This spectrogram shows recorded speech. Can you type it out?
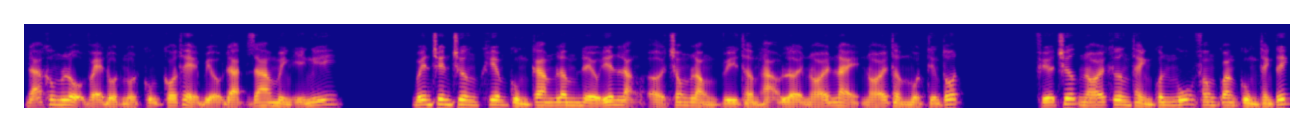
đã không lộ vẻ đột ngột cũng có thể biểu đạt ra mình ý nghĩ. Bên trên trương khiêm cùng cam lâm đều yên lặng ở trong lòng vì thẩm hạo lời nói này nói thầm một tiếng tốt. Phía trước nói khương thành quân ngũ phong quang cùng thành tích,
